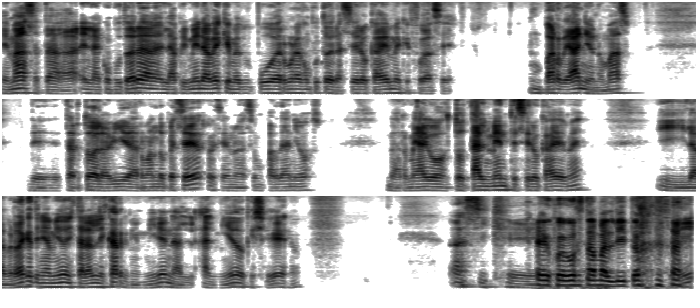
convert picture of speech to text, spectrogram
Además, hasta en la computadora, en la primera vez que me pude armar una computadora 0KM, que fue hace un par de años nomás, de estar toda la vida armando PC. Recién hace un par de años me armé algo totalmente 0KM. Y la verdad que tenía miedo de instalar el Skyrim. Miren al, miedo que llegué, ¿no? Así que... El juego está maldito. Sí,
